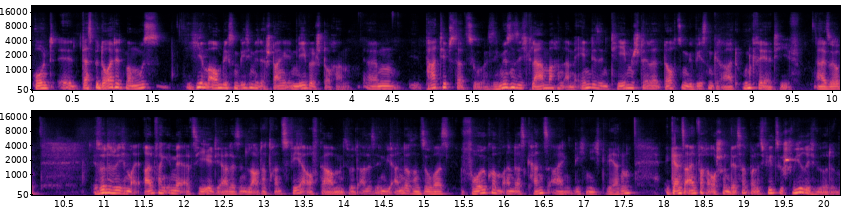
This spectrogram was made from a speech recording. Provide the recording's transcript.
Und äh, das bedeutet, man muss hier im Augenblick so ein bisschen mit der Stange im Nebel stochern. Ähm, paar Tipps dazu. Sie müssen sich klar machen, am Ende sind Themensteller doch zum gewissen Grad unkreativ. Also es wird natürlich am Anfang immer erzählt, ja, das sind lauter Transferaufgaben, es wird alles irgendwie anders und sowas. Vollkommen anders kann es eigentlich nicht werden. Ganz einfach auch schon deshalb, weil es viel zu schwierig würde.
